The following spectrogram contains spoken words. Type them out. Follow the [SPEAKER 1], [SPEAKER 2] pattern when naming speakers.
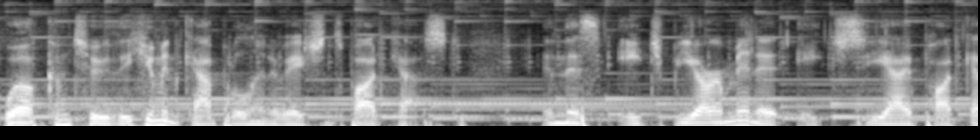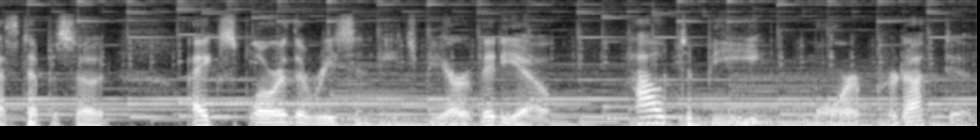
[SPEAKER 1] Welcome to the Human Capital Innovations Podcast. In this HBR Minute HCI podcast episode, I explore the recent HBR video, How to Be More Productive.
